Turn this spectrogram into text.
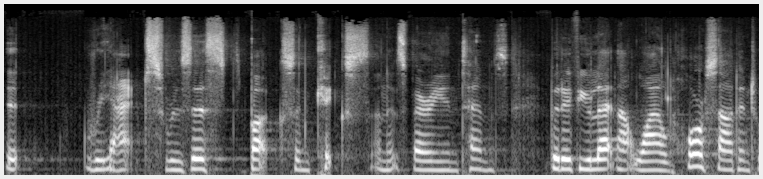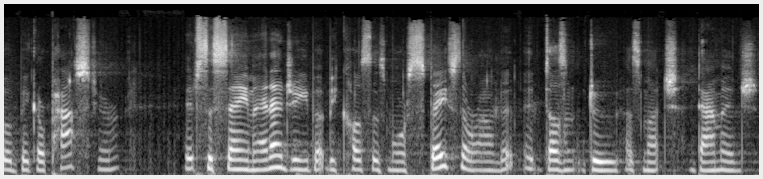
It reacts, resists, bucks, and kicks, and it's very intense. But if you let that wild horse out into a bigger pasture, it's the same energy, but because there's more space around it, it doesn't do as much damage.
